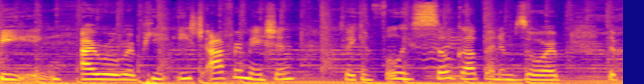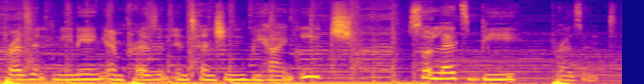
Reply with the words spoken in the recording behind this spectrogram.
being. I will repeat each affirmation so you can fully soak up and absorb the present meaning and present intention behind each. So let's be present.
